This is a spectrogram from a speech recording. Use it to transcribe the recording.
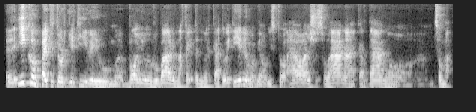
Eh, I competitor di Ethereum vogliono rubare una fetta di mercato Ethereum, abbiamo visto Avalanche, Solana, Cardano, eh, insomma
